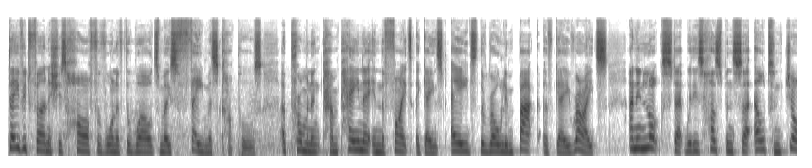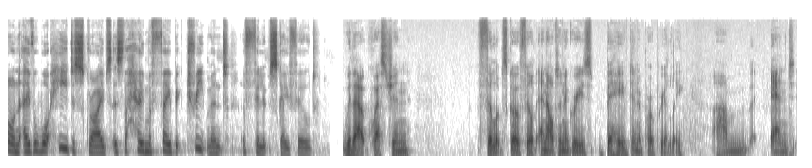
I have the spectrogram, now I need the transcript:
David Furnish is half of one of the world's most famous couples, a prominent campaigner in the fight against AIDS, the rolling back of gay rights, and in lockstep with his husband Sir Elton John over what he describes as the homophobic treatment of Philip Schofield. Without question, Philip Schofield, and Elton agrees, behaved inappropriately. Um, and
